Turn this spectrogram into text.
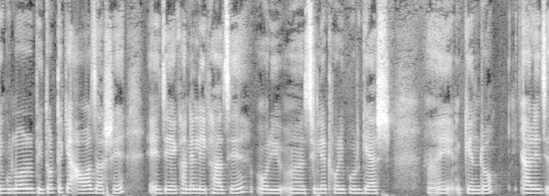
এগুলোর ভিতর থেকে আওয়াজ আসে, এই যে এখানে লেখা আছে, হরি সিলেট হরিপুর গ্যাস কেন্দ্র। আর এই যে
